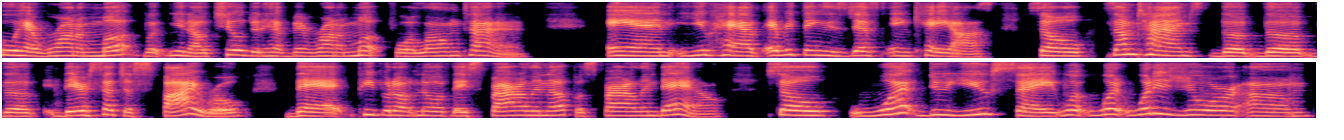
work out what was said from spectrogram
who have run amok, but you know, children have been run amok for a long time. And you have everything is just in chaos. So sometimes the the the there's such a spiral that people don't know if they're spiraling up or spiraling down. So what do you say? What what what is your um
